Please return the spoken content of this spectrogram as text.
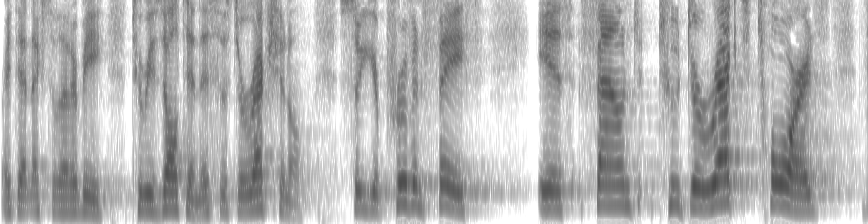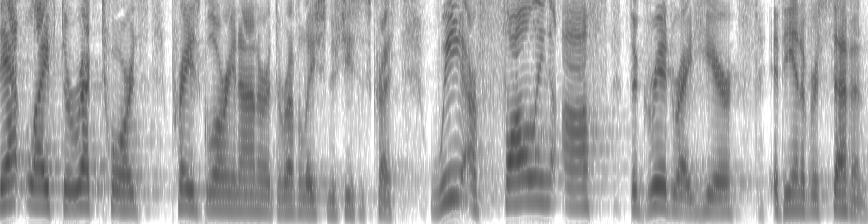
Write that next to letter B. To result in. This is directional. So your proven faith is found to direct towards that life, direct towards praise, glory, and honor at the revelation of Jesus Christ. We are falling off the grid right here at the end of verse 7.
